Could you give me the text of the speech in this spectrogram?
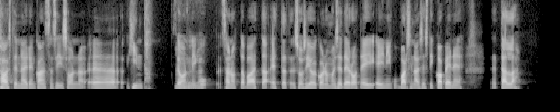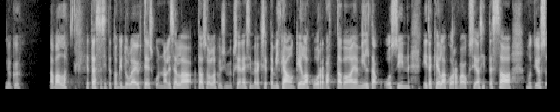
haaste näiden kanssa siis on äh, hinta. Se mm, on niin kuin sanottava, että, että sosioekonomiset erot ei, ei niin kuin varsinaisesti kapene tällä nyky, tavalla. Ja tässä sitten toki tulee yhteiskunnallisella tasolla kysymykseen esimerkiksi, että mikä on Kela-korvattavaa ja miltä osin niitä Kela-korvauksia sitten saa. Mutta jos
